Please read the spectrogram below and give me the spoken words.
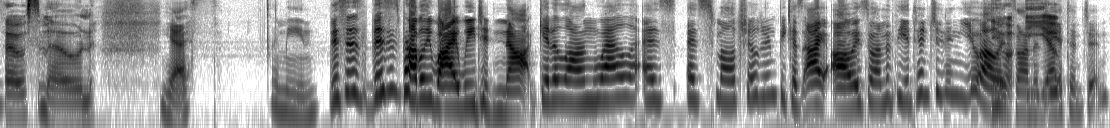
oh, Simone. yes. I mean, this is this is probably why we did not get along well as as small children because I always wanted the attention and you always wanted the attention.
